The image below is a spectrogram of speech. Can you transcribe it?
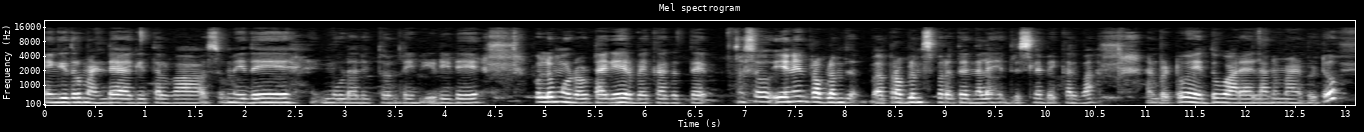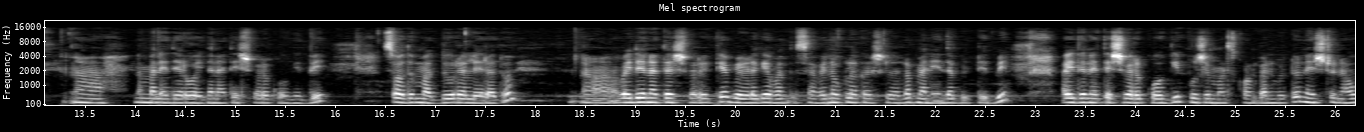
ಹೆಂಗಿದ್ರು ಮಂಡೇ ಆಗಿತ್ತಲ್ವಾ ಸುಮ್ಮನೆ ಇದೇ ಮೂಡಲ್ಲಿತ್ತು ಅಂದರೆ ಇಡೀ ಡೇ ಫುಲ್ಲು ಮೂಡ್ ಔಟಾಗೇ ಇರಬೇಕಾಗುತ್ತೆ. ಸೊ ಏನೇನು ಪ್ರಾಬ್ಲಮ್ಸ್ ಪ್ರಾಬ್ಲಮ್ಸ್ ಬರುತ್ತೆ ಅದನ್ನೆಲ್ಲ ಹೆದರಿಸ್ಲೇಬೇಕಲ್ವ ಅಂದ್ಬಿಟ್ಟು ಎದ್ದು ವಾರ ಎಲ್ಲನೂ ಮಾಡಿಬಿಟ್ಟು ನಮ್ಮ ಮನೆ ದೇವರು ವೈದ್ಯನಾಥೇಶ್ವರಕ್ಕೆ ಹೋಗಿದ್ವಿ. ಸೊ ಅದು ಮದ್ದೂರಲ್ಲಿರೋದು. ವೈದ್ಯನಾಥೇಶ್ವರಕ್ಕೆ ಬೆಳಗ್ಗೆ ಒಂದು ಸೆವೆನ್ ಓ ಕ್ಲಾಕ್ ಅಷ್ಟರಲ್ಲೆಲ್ಲ ಮನೆಯಿಂದ ಬಿಟ್ಟಿದ್ವಿ. ವೈದ್ಯನಾಥೇಶ್ವರಕ್ಕೆ ಹೋಗಿ ಪೂಜೆ ಮಾಡಿಸ್ಕೊಂಡು ಬಂದುಬಿಟ್ಟು ನೆಕ್ಸ್ಟ್ ನಾವು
